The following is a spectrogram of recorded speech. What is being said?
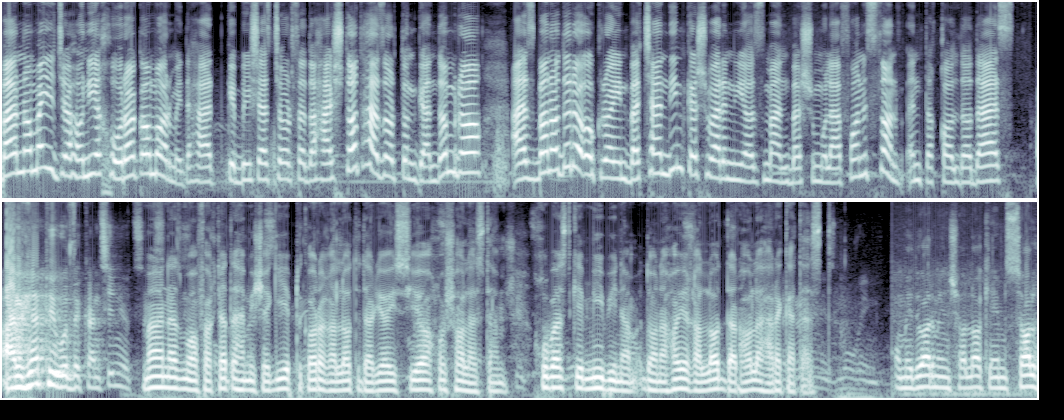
برنامه جهانی خوراک آمار می دهد که بیش از 480 هزار تن گندم را از بنادر اوکراین به چندین کشور نیازمند به شمول افغانستان انتقال داده است. من از موفقیت همیشگی ابتکار غلات دریای سیاه خوشحال هستم. خوب است که می بینم دانه های غلات در حال حرکت است. امیدوارم انشالله که امسال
